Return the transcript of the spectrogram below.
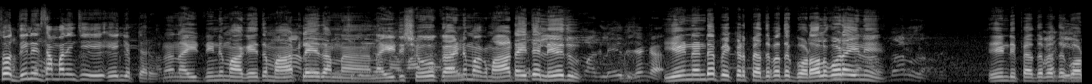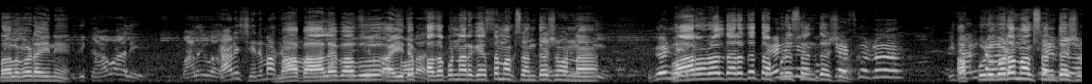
సో దీనికి సంబంధించి ఏం చెప్తారు? అన్న నైట్ నుండి మాకైతే మాట లేదన్న. నైట్ షో కానీ మాకు మాట అయితే లేదు. ఏంటంటే ఇక్కడ పెద్ద పెద్ద గొడవలు కూడా అయినాయి. ఏంటి పెద్ద పెద్ద గొడవలు కూడా అయినాయి. ఇది కావాలి. కానీ సినిమా మా బాలయ్య బాబు అయితే పదకొండున్నరకి వేస్తే మాకు సంతోషం అన్న. వారం రోజుల తర్వాత తప్పుడు సంతోషం. అప్పుడు కూడా మాకు సంతోషం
